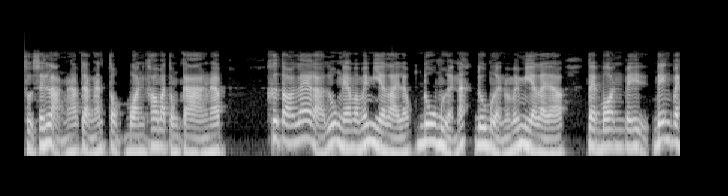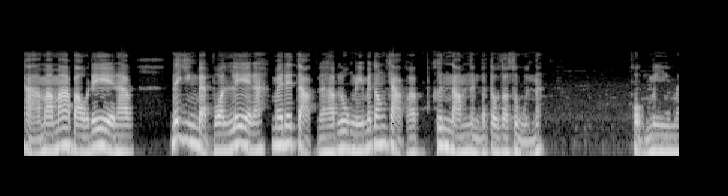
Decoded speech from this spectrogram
สุดเส้นหลังนะครับ จากนั้นตบบอลเข้ามาตรงกลางนะครับ คือตอนแรกอะลูกเนี้ยมันไม่มีอะไรแล้วดูเหมือนนะดูเหมือนมันไม่มีอะไรแล้ว แต่บอลไปเด้งไปหามาม่าเบลเด้นะครับ ได้ยิงแบบวอลเล่นะไม่ได้จับนะครับ ลูกนี้ไม่ต้องจับครับ ขึ้นนำหนึ่งประตูต่อศูนย์นะผมมีไหม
